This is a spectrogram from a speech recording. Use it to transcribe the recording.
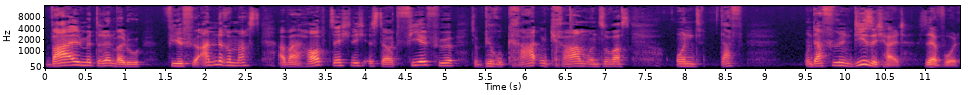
Wahl mit drin, weil du viel für andere machst, aber hauptsächlich ist dort viel für so Bürokratenkram und sowas. Und da, und da fühlen die sich halt sehr wohl.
